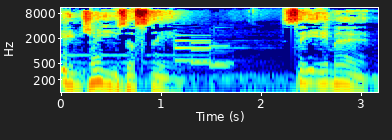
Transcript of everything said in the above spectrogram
In Jesus' name. Say amen.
